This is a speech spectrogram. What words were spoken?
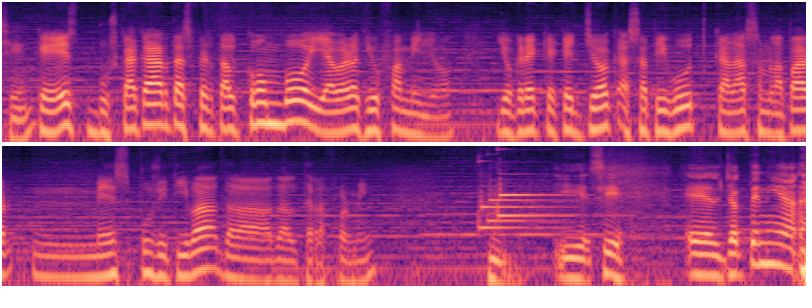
Sí. que és buscar cartes, fer-te el combo i a veure qui ho fa millor. Jo crec que aquest joc ha sapigut quedar-se amb la part mm, més positiva de la, del terraforming. I sí, el joc tenia...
